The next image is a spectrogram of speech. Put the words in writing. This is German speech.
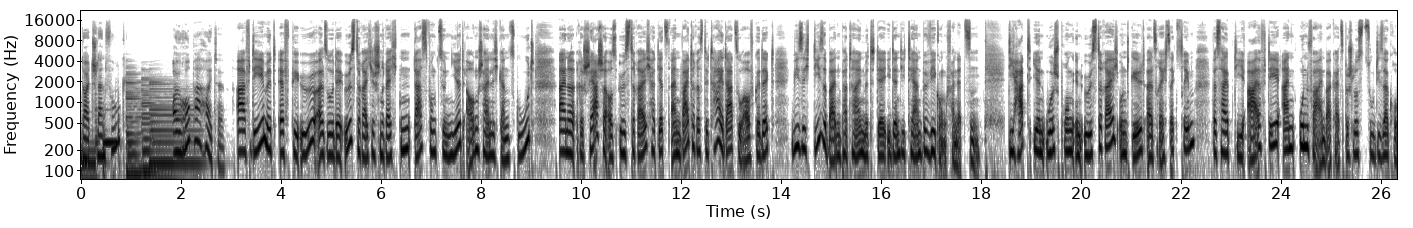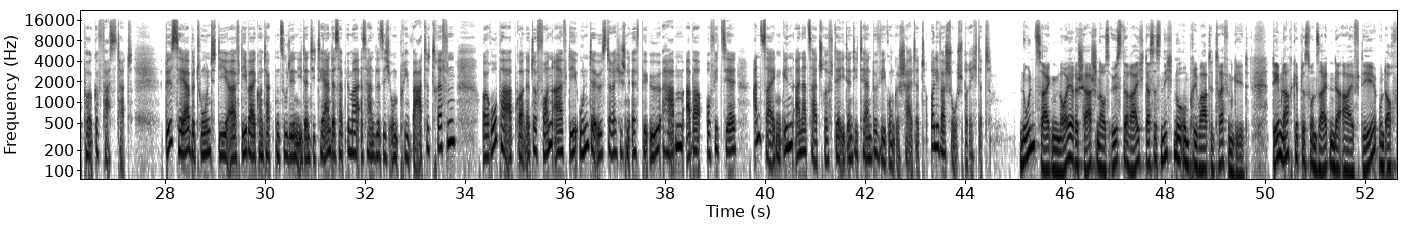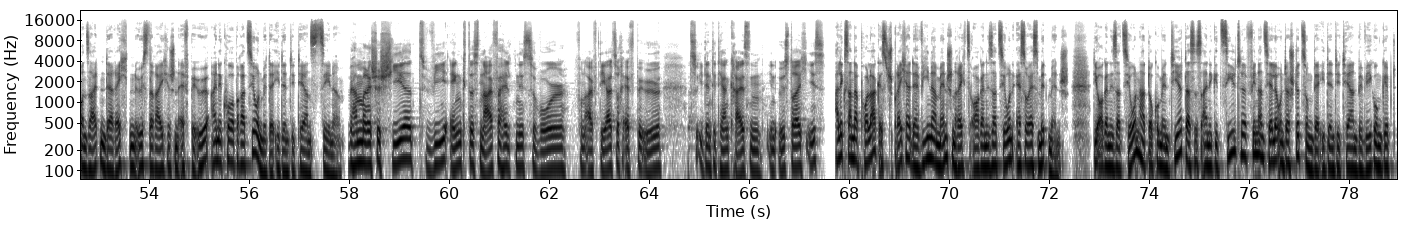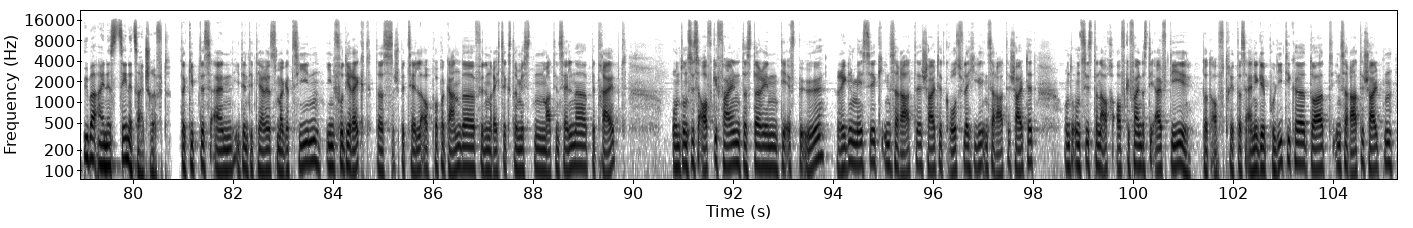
Deutschlandfunk Europa heute. AfD mit FPÖ, also der österreichischen Rechten, das funktioniert augenscheinlich ganz gut. Eine Recherche aus Österreich hat jetzt ein weiteres Detail dazu aufgedeckt, wie sich diese beiden Parteien mit der identitären Bewegung vernetzen. Die hat ihren Ursprung in Österreich und gilt als rechtsextrem, weshalb die AfD einen Unvereinbarkeitsbeschluss zu dieser Gruppe gefasst hat. Bisher betont die AfD bei Kontakten zu den Identitären deshalb immer, es handle sich um private Treffen. Europaabgeordnete von AfD und der österreichischen FPÖ haben aber offiziell Anzeigen in einer Zeitschrift der identitären Bewegung geschaltet. Oliver Schosch berichtet. Nun zeigen neue Recherchen aus Österreich, dass es nicht nur um private Treffen geht. Demnach gibt es von Seiten der AfD und auch von Seiten der rechten österreichischen FPÖ eine Kooperation mit der identitären Szene. Wir haben recherchiert, wie eng das Nahverhältnis sowohl von AfD als auch FPÖ zu identitären Kreisen in Österreich ist. Alexander Pollack ist Sprecher der Wiener Menschenrechtsorganisation SOS Mitmensch. Die Organisation hat dokumentiert, dass es eine gezielte finanzielle Unterstützung der identitären Bewegung gibt über eine Szenezeitschrift. Da gibt es ein identitäres Magazin, Infodirekt, das speziell auch Propaganda für den Rechtsextremisten Martin Sellner betreibt. Und uns ist aufgefallen, dass darin die FPÖ regelmäßig Inserate schaltet, großflächige Inserate schaltet. Und uns ist dann auch aufgefallen, dass die AfD dort auftritt, dass einige Politiker dort Inserate schalten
